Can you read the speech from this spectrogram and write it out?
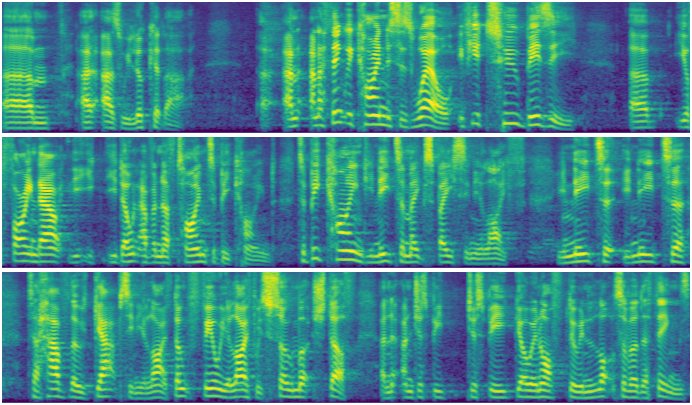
um, as we look at that. Uh, and, and I think with kindness as well, if you're too busy uh, you'll find out you, you don't have enough time to be kind. To be kind, you need to make space in your life. You need to, you need to, to have those gaps in your life. Don't fill your life with so much stuff and, and just, be, just be going off doing lots of other things.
